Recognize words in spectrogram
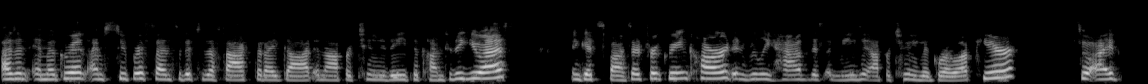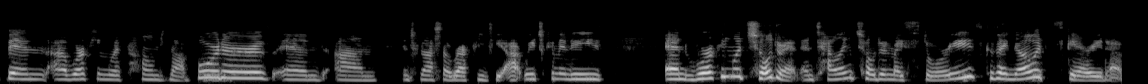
As an immigrant, I'm super sensitive to the fact that I got an opportunity to come to the US and get sponsored for a green card and really have this amazing opportunity to grow up here. So I've been uh, working with Homes Not Borders and um, international refugee outreach communities and working with children and telling children my stories because I know it's scary to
